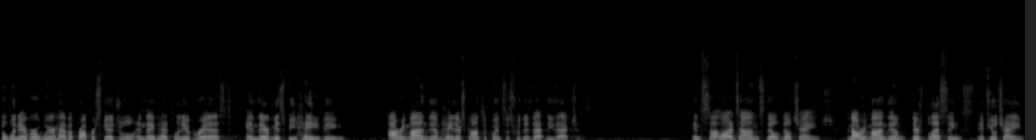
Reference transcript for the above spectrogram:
But whenever we have a proper schedule and they've had plenty of rest and they're misbehaving, I remind them hey, there's consequences for this, these actions. And so, a lot of times they'll, they'll change. And I'll remind them there's blessings if you'll change,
